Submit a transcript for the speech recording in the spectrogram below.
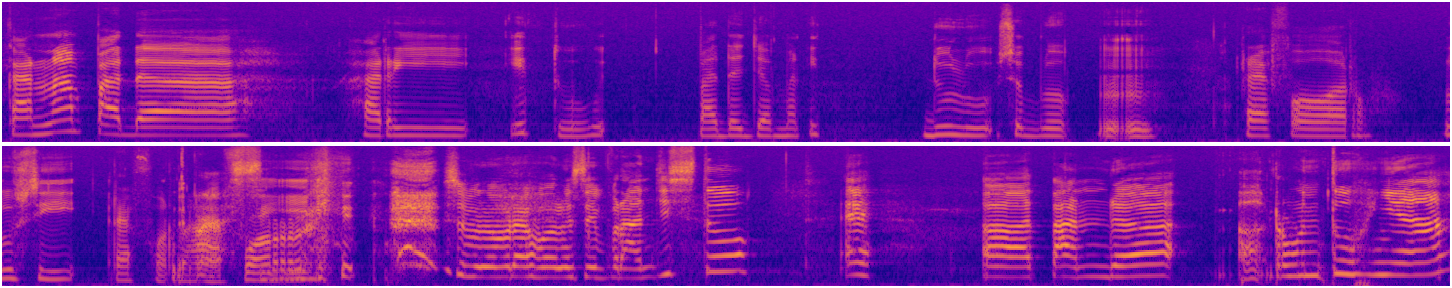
Karena pada hari itu, pada zaman itu dulu sebelum Mm-mm. revolusi, reformasi. Revor. sebelum revolusi Prancis tuh eh eh, tanda eh, runtuhnya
